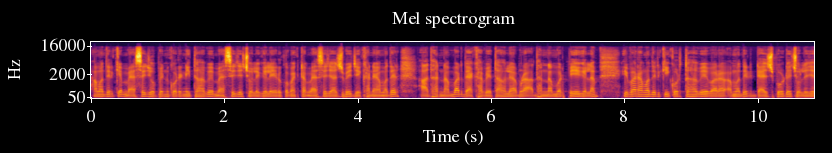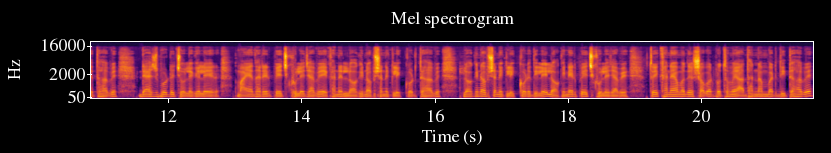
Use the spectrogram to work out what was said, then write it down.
আমাদেরকে মেসেজ ওপেন করে নিতে হবে মেসেজে চলে গেলে এরকম একটা মেসেজ আসবে যেখানে আমাদের আধার নাম্বার দেখাবে। তাহলে আমরা আধার নাম্বার পেয়ে গেলাম। এবার আমাদের কি করতে হবে? এবার আমাদের ড্যাশবোর্ডে চলে যেতে হবে। ড্যাশবোর্ডে চলে গেলে মায়াধারের পেজ খুলে যাবে। এখানে লগ ইন অপশানে ক্লিক করতে হবে। লগ ইন অপশানে ক্লিক করে দিলেই লগ ইনের পেজ খুলে যাবে। তো এখানে আমাদের সবার প্রথমে আধার নাম্বার দিতে হবে।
